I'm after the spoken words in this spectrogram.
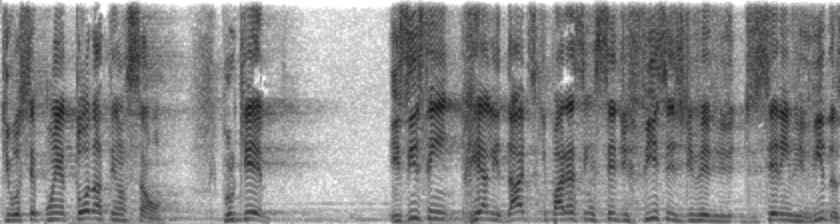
que você ponha toda a atenção, porque Existem realidades que parecem ser difíceis de, de, serem vividas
